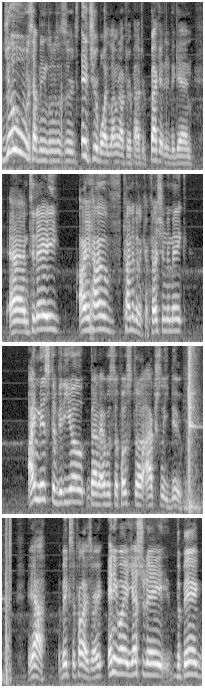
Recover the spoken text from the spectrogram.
Yo, what's happening, little lizards? It's your boy Lemon After Patrick back at it again, and today I have kind of a confession to make. I missed a video that I was supposed to actually do. Yeah, a big surprise, right? Anyway, yesterday the big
